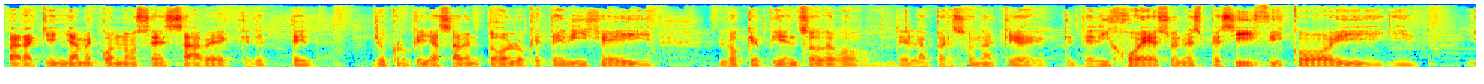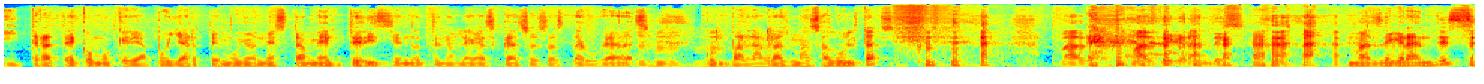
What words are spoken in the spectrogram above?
para quien ya me conoce sabe que te- yo creo que ya saben todo lo que te dije y lo que pienso de, de la persona que, que te dijo eso en específico y, y- y traté como que de apoyarte muy honestamente diciéndote no le hagas caso a esas tarugadas con palabras más adultas, Más, más de grandes. más de grandes.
